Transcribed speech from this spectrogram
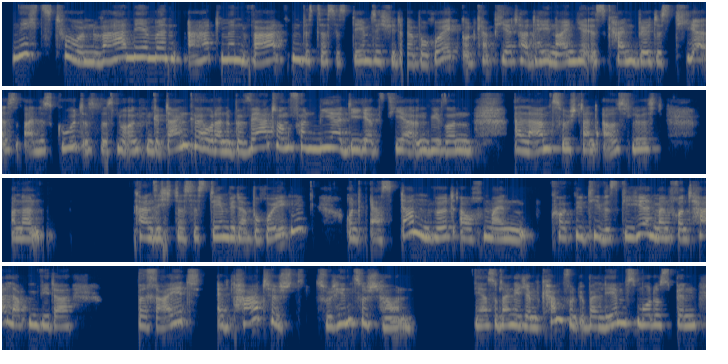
Nichts tun, wahrnehmen, atmen, warten, bis das System sich wieder beruhigt und kapiert hat, hey, nein, hier ist kein wildes Tier, ist alles gut, es ist nur irgendein Gedanke oder eine Bewertung von mir, die jetzt hier irgendwie so einen Alarmzustand auslöst. Und dann kann sich das System wieder beruhigen und erst dann wird auch mein kognitives Gehirn, mein Frontallappen wieder bereit, empathisch zu hinzuschauen. Ja, solange ich im Kampf- und Überlebensmodus bin,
